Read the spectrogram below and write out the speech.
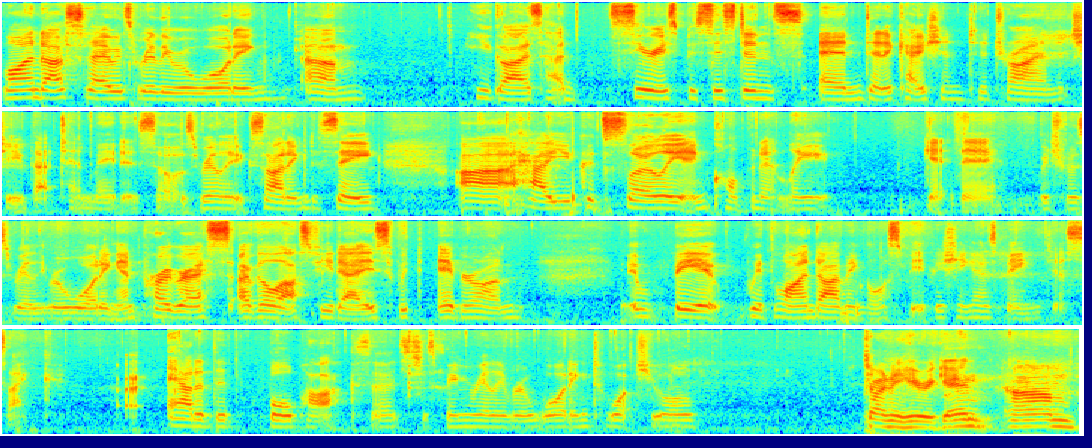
line dives today was really rewarding. Um, you guys had serious persistence and dedication to try and achieve that 10 meters, so it was really exciting to see uh, how you could slowly and confidently get there, which was really rewarding. And progress over the last few days with everyone, be it with line diving or spearfishing, has been just like uh, out of the ballpark. So it's just been really rewarding to watch you all. Tony here again. Um,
